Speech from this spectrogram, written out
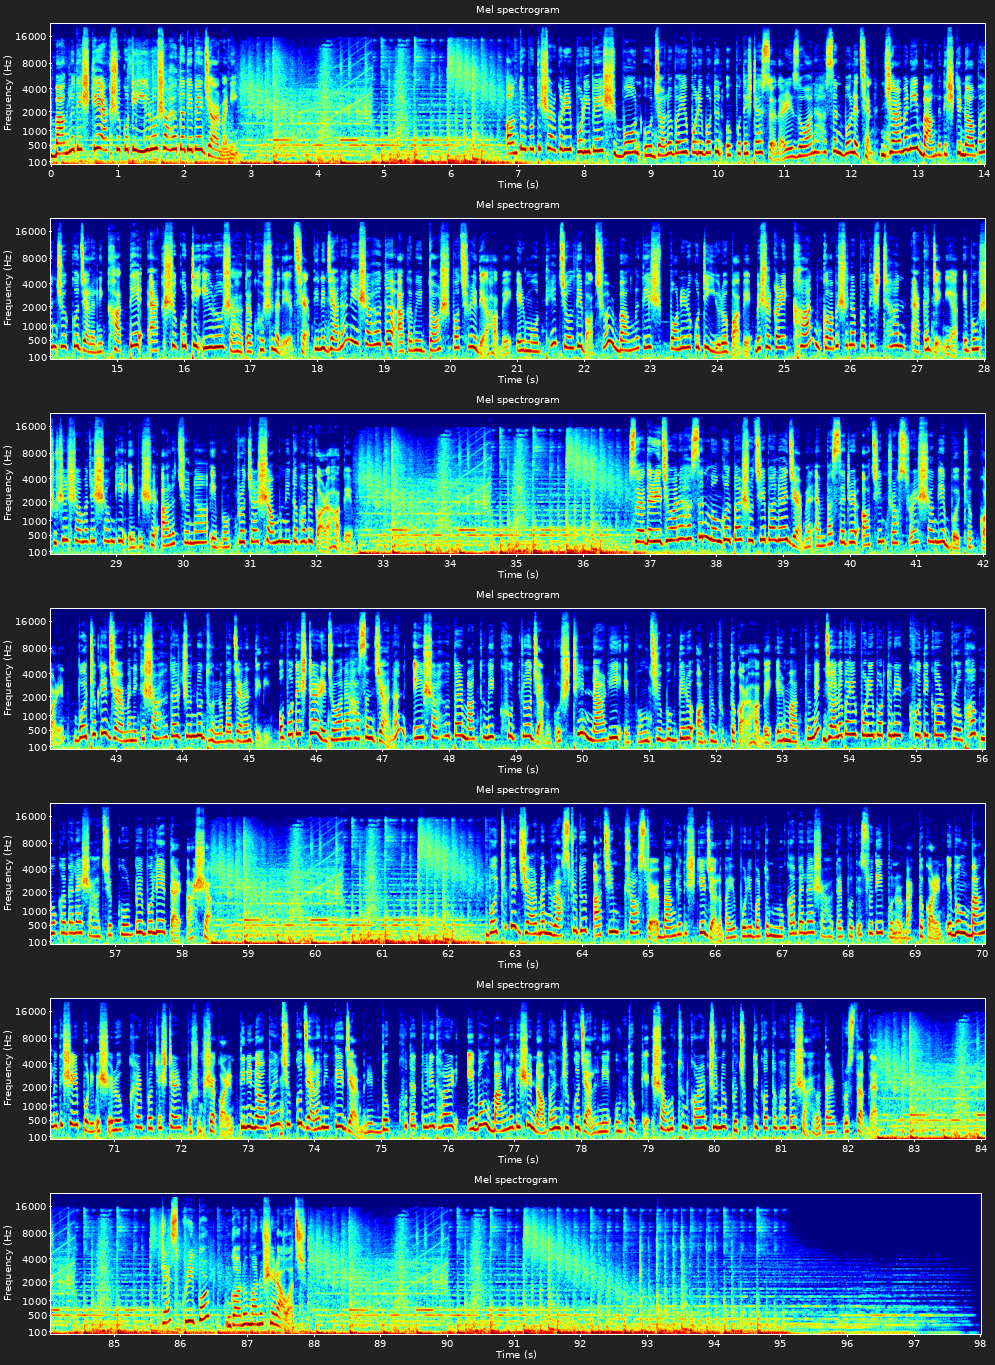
বাংলাদেশকে একশো কোটি ইউরো সহায়তা দেবে জার্মানি। অন্তর্বর্তী সরকারের পরিবেশ, বন ও জলবায়ু পরিবর্তন উপদেষ্টা সৈয়দা রিজওয়ানা হাসান বলেছেন, জার্মানি বাংলাদেশকে নবায়নযোগ্য জ্বালানি খাতে একশো কোটি ইউরো সহায়তা ঘোষণা দিয়েছে। তিনি জানান, এই সহায়তা আগামী দশ বছরে দেওয়া হবে। এর মধ্যে চলতি বছর বাংলাদেশ পনেরো কোটি ইউরো পাবে। বেসরকারি খাত গবেষণা প্রতিষ্ঠান একাডেমিয়া এবং সুশীল সমাজের সঙ্গে এ বিষয়ে আলোচনা এবং প্রচার সমন্বিতভাবে করা হবে। সৈয়দা রিজওয়ানা হাসান মঙ্গলবার সচিবালয়ে জার্মান অ্যাম্বাসেডর অচিন ট্রস্টরের সঙ্গে বৈঠক করেন। বৈঠকে জার্মানিকে সহায়তার জন্য ধন্যবাদ জানান তিনি। উপদেষ্টা রিজওয়ানা হাসান জানান, এই সহায়তার মাধ্যমে ক্ষুদ্র জনগোষ্ঠী, নারী এবং যুবকদেরও অন্তর্ভুক্ত করা হবে। এর মাধ্যমে জলবায়ু পরিবর্তনের ক্ষতিকর প্রভাব মোকাবেলায় সাহায্য করবে বলে তার আশা। বৈঠকে জার্মান রাষ্ট্রদূত আচিম ট্রাস্টার বাংলাদেশকে জলবায়ু পরিবর্তন মোকাবেলায় সহায়তার প্রতিশ্রুতি পুনর্ব্যক্ত করেন এবং বাংলাদেশের পরিবেশ রক্ষার প্রচেষ্টার প্রশংসা করেন। তিনি নবায়নযোগ্য জ্বালানিতে জার্মানির দক্ষতা তুলে ধরেন এবং বাংলাদেশের নবায়নযোগ্য জ্বালানি উদ্যোগকে সমর্থন করার জন্য প্রযুক্তিগতভাবে সহায়তার প্রস্তাব দেন। ডেস্ক রিপোর্ট, গণমানুষের আওয়াজ।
